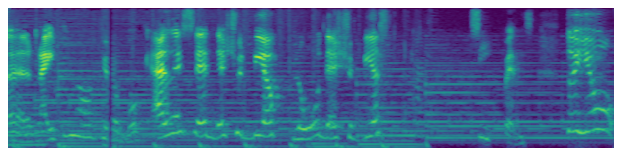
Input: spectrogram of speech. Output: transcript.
uh, writing out your book, as I said, there should be a flow, there should be a sequence. So you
